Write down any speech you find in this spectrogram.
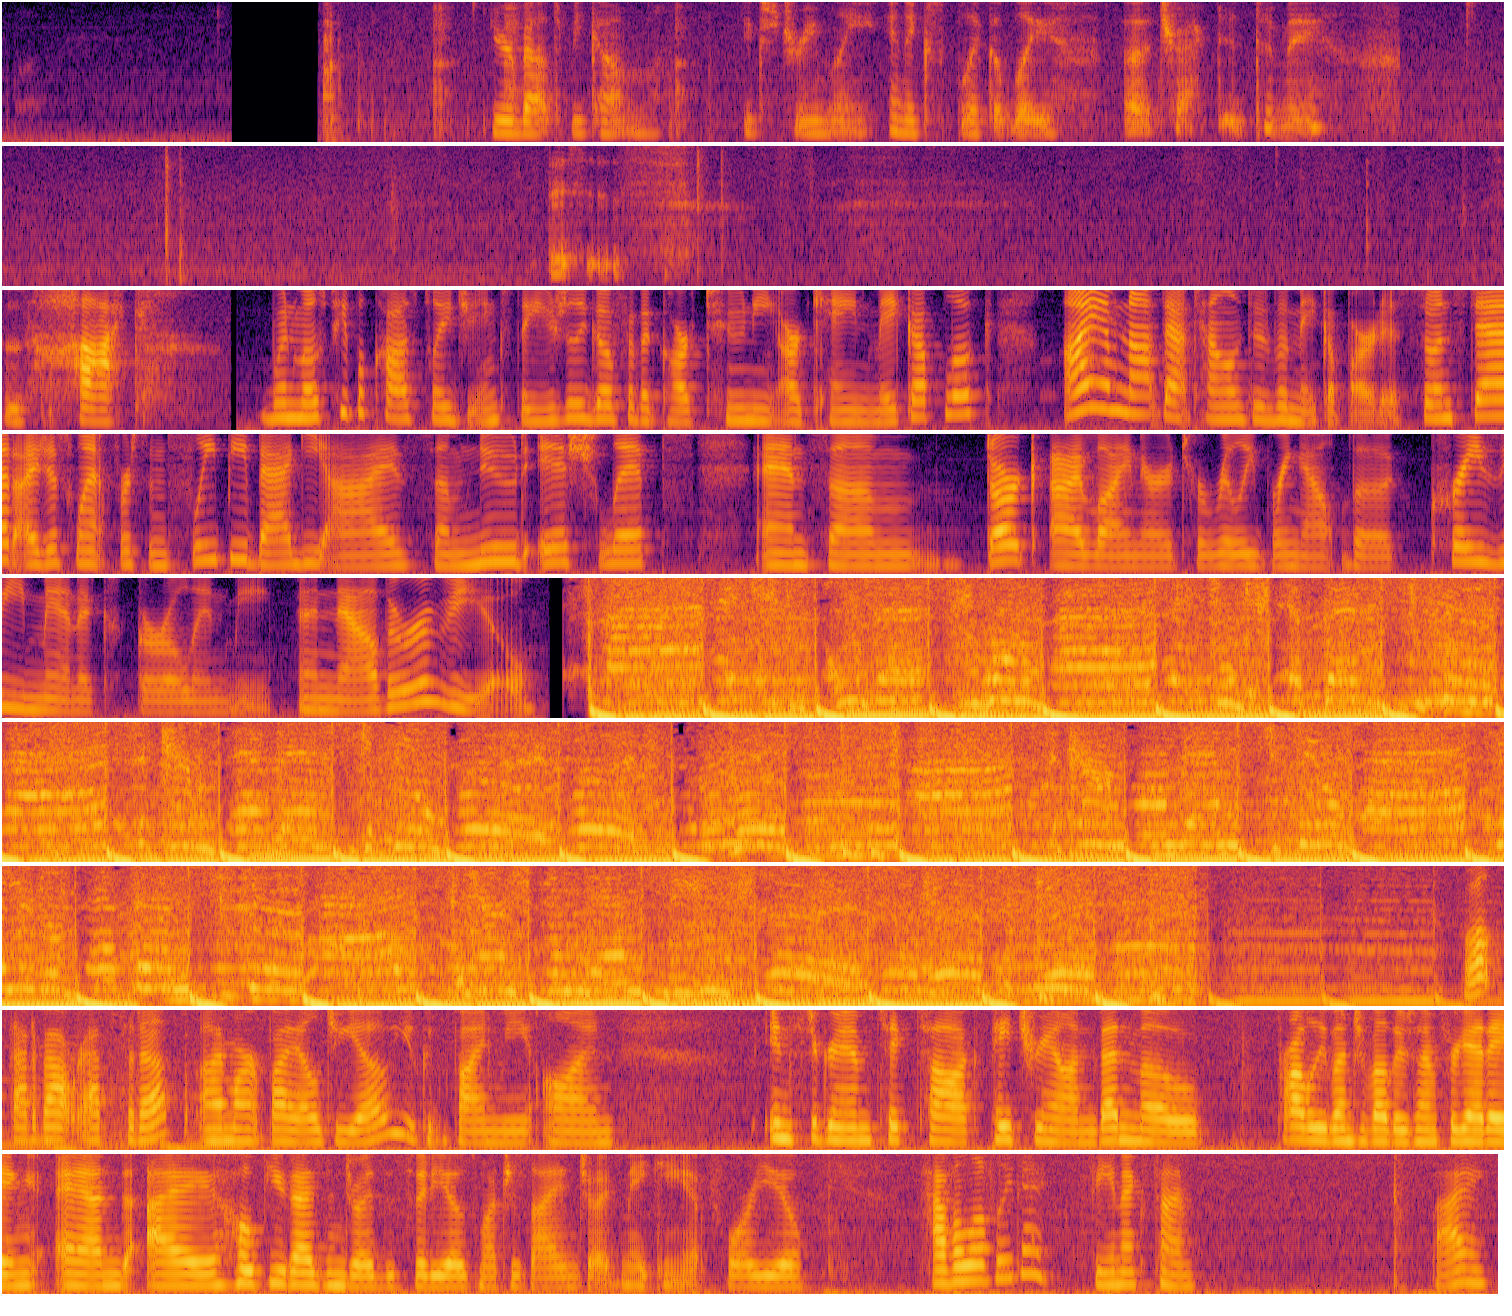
You're about to become extremely, inexplicably attracted to me. This is. This is hot. When most people cosplay Jinx, they usually go for the cartoony, arcane makeup look. I am not that talented of a makeup artist, so instead I just went for some sleepy, baggy eyes, some nude ish lips, and some dark eyeliner to really bring out the crazy, manic girl in me. And now the reveal. Well, that about wraps it up. I'm Art by LGO. You can find me on Instagram, TikTok, Patreon, Venmo, probably a bunch of others I'm forgetting. And I hope you guys enjoyed this video as much as I enjoyed making it for you. Have a lovely day. See you next time. Bye.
